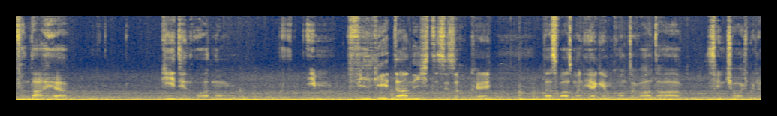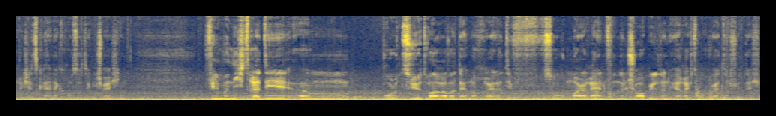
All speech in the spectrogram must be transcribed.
von daher geht in Ordnung. Eben viel geht da nicht, das ist auch okay. Das, was man hergeben konnte, war da. Finde schauspielerisch jetzt keine großartigen Schwächen. Film war nicht 3D, ähm, produziert war aber dennoch relativ so mal rein von den Schaubildern her recht hochwertig, finde ich.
